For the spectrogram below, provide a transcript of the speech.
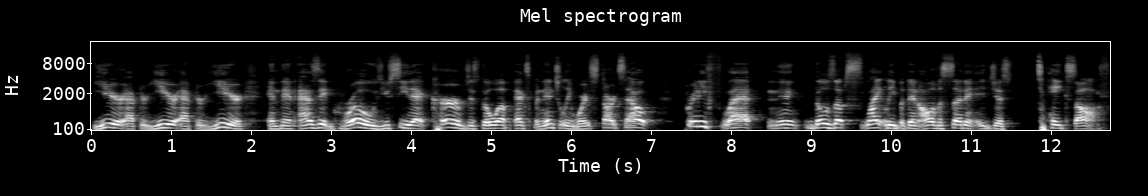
year after year after year. And then as it grows, you see that curve just go up exponentially where it starts out pretty flat and then goes up slightly, but then all of a sudden it just takes off.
